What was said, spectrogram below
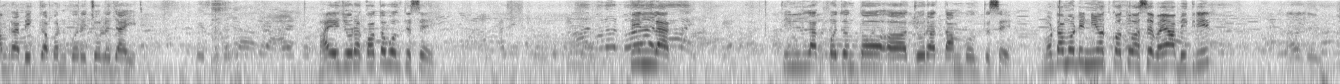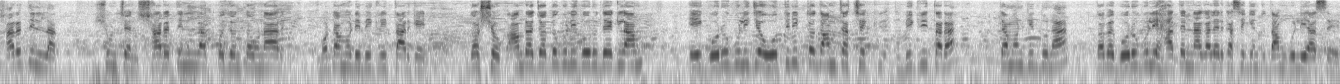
আমরা বিজ্ঞাপন করে চলে যাই। ভাই জোরা কত বলতেছে? তিন লাখ। তিন লাখ পর্যন্ত জোড়ার দাম বলতেছে। মোটামুটি নিয়ত কত আছে ভাইয়া বিক্রির? সাড়ে তিন লাখ। শুনছেন, সাড়ে তিন লাখ পর্যন্ত ওনার মোটামুটি বিক্রির টার্গেট দর্শক, আমরা যতগুলি গরু দেখলাম, এই গরুগুলি যে অতিরিক্ত দাম চাচ্ছে ক্রে- বিক্রেতারা, তেমন কিন্তু না। তবে গরুগুলি হাতের নাগালের কাছে কিন্তু দামগুলি আছে।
